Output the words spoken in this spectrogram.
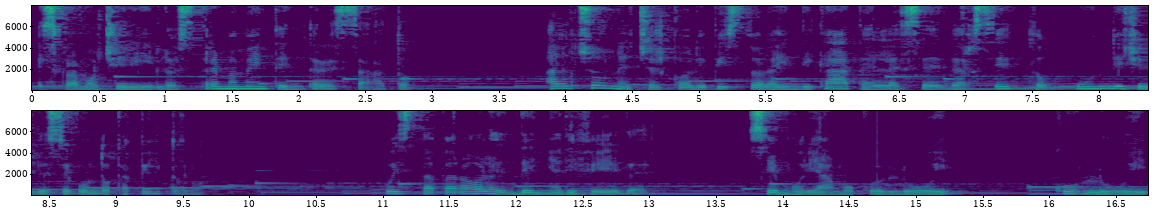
esclamò Cirillo, estremamente interessato. Alcione cercò l'epistola indicata e lesse il versetto 11 del secondo capitolo. Questa parola è degna di fede. Se moriamo con lui, con lui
